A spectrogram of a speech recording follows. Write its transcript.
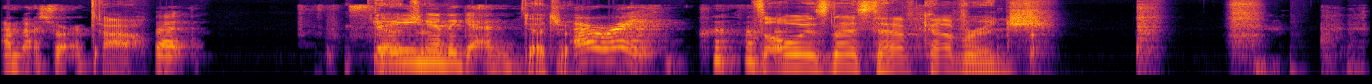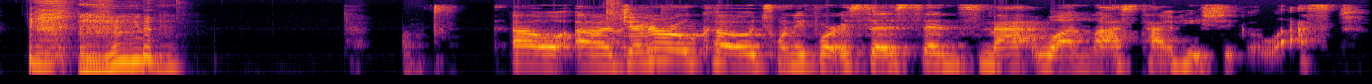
I'm not sure, Oh, but saying Gotcha. it again. Gotcha. All right. it's always nice to have coverage. Mhm. Oh, uh, General Code 24 says since Matt won last time, he should go last.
